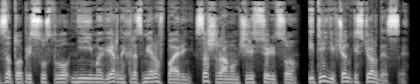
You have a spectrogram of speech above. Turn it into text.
Зато присутствовал неимоверных размеров парень со шрамом через все лицо и три девчонки-стюардессы.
